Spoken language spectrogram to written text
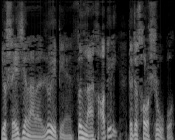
又谁进来了？瑞典、芬兰和奥地利，这就凑了十五国。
